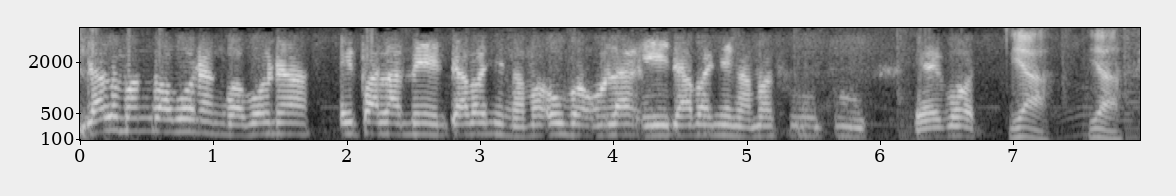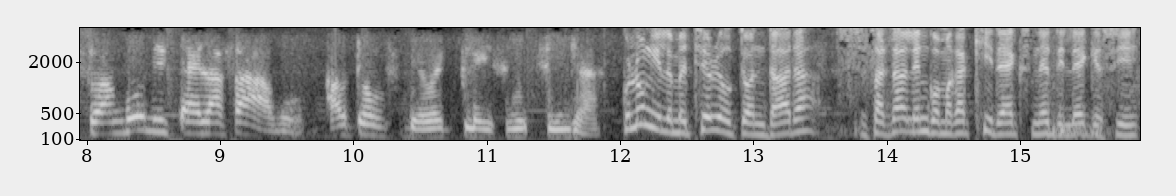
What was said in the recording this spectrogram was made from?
Njalo mangibabona ngibabona eParliament abanye ngama overall read abanye ngamasutu. Yayibona. yeah yeah. So angiboni istyle sabo out of the workplace ukuthi sinjani. kulungile material dondada sisadlala lengoma ka Kid X ne The Legacy.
